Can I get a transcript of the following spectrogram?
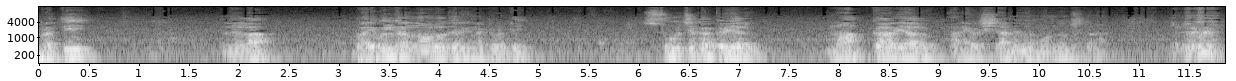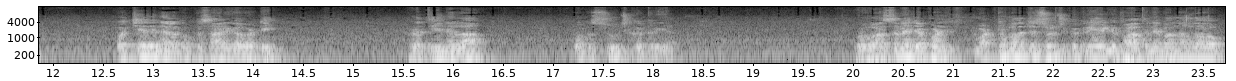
ప్రతి నెల బైబిల్ గ్రంథంలో జరిగినటువంటి సూచక క్రియలు మహత్కార్యాలు అనే విషయాన్ని మేము ముందుంచుతున్నాం. వచ్చేది నెలకొకసారి కాబట్టి ప్రతి నెల ఒక సూచక క్రియ. ఇప్పుడు వరుసనే చెప్పండి. మొట్టమొదటి సూచక క్రియ ఏంటి? పాత నిబంధనలో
